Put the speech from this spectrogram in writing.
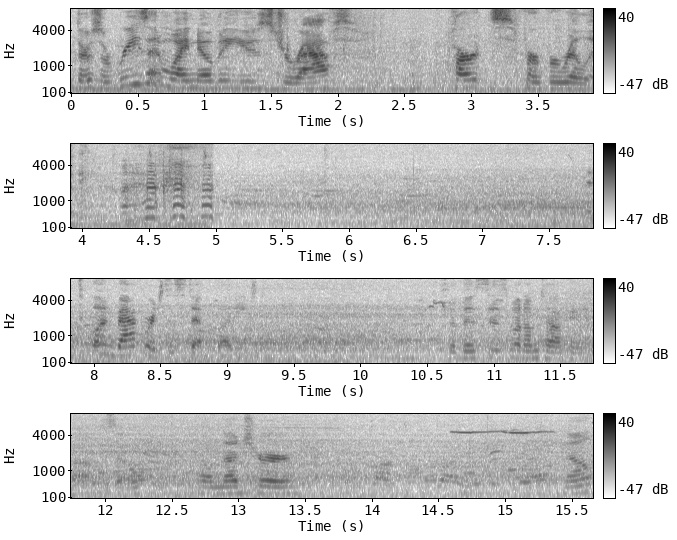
there's a reason why nobody used giraffe parts for virility. going backwards a step, buddy. So this is what I'm talking about. So I'll nudge her no,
